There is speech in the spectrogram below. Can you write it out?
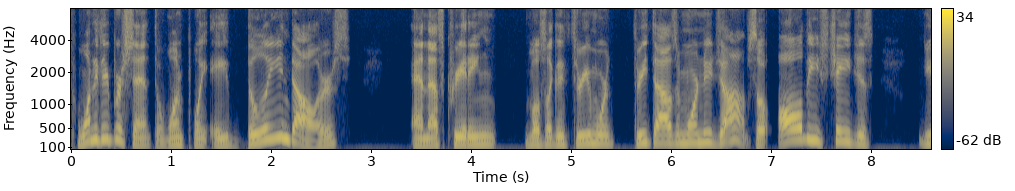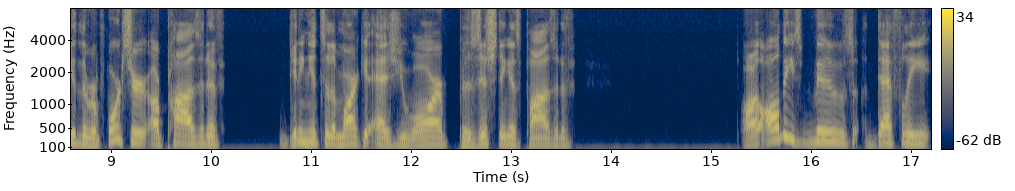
23% to $1.8 billion and that's creating most likely three more, three thousand more new jobs. So all these changes, you, the reports are, are positive. Getting into the market as you are, positioning as positive. Are all these moves definitely?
